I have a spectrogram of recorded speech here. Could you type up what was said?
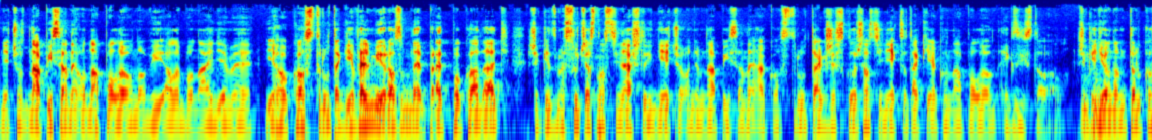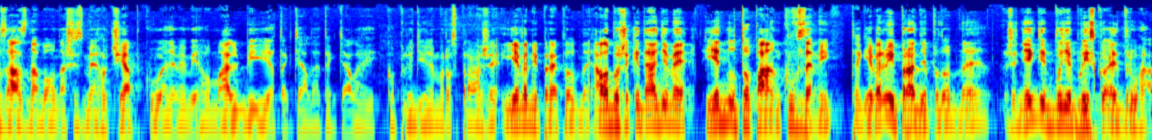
niečo napísané o Napoleonovi alebo nájdeme jeho kostru, tak je veľmi rozumné predpokladať, že keď sme v súčasnosti našli niečo o ňom napísané a kostru, takže v skutočnosti niekto taký ako Napoleon existoval. Že keď mm-hmm. je o ňom toľko záznamov, našli sme jeho čiapku a neviem, jeho maľby a tak ďalej a tak ďalej. Kop ľudí o ňom rozpráva, že je veľmi pravdepodobné. Alebo že keď nájdeme jednu topánku v zemi, tak je veľmi pravdepodobné, že niekde bude blízko aj druhá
